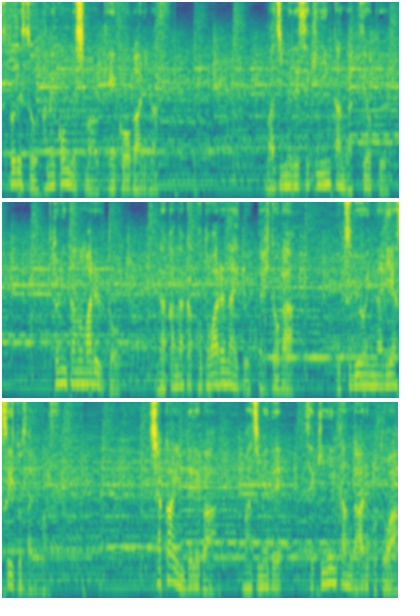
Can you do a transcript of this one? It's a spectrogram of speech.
ストレスを溜め込んでしまう傾向があります。真面目で責任感が強く人に頼まれるとなかなか断れないといった人がうつ病になりやすいとされます。社会に出れば真面目で責任感があることは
